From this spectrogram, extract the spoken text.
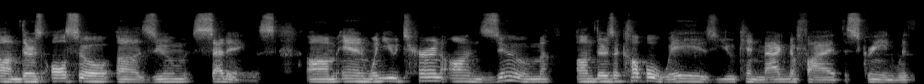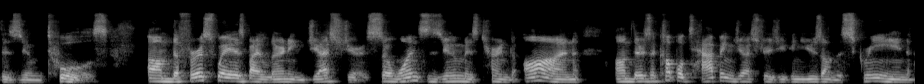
um, there's also uh, Zoom settings. Um, and when you turn on Zoom, um, there's a couple ways you can magnify the screen with the Zoom tools. Um, the first way is by learning gestures. So once Zoom is turned on, um, there's a couple tapping gestures you can use on the screen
